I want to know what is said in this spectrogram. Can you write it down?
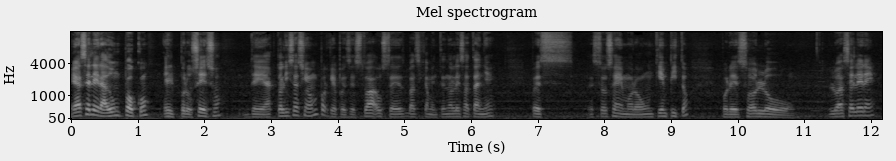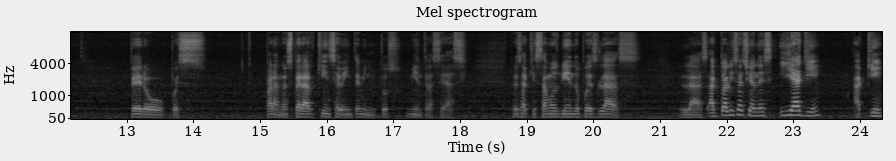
He acelerado un poco el proceso de actualización porque pues esto a ustedes básicamente no les atañe pues esto se demoró un tiempito por eso lo, lo aceleré pero pues para no esperar 15 20 minutos mientras se hace entonces aquí estamos viendo pues las las actualizaciones y allí aquí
